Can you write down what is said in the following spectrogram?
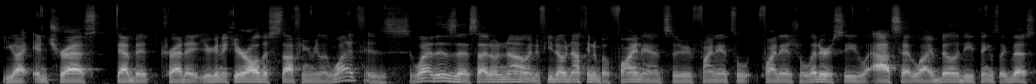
you got interest, debit, credit. You're gonna hear all this stuff, and you're like, "What is what is this? I don't know." And if you know nothing about finance or financial financial literacy, asset liability, things like this,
